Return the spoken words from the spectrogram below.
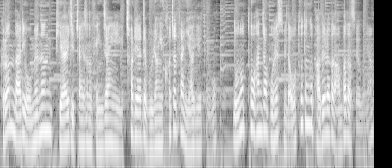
그런 날이 오면은 BRG 입장에서는 굉장히 처리해야 될 물량이 커졌다는 이야기일 테고 노노토 한 장 보냈습니다. 오토 등급 받으려다가 안 받았어요 그냥.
